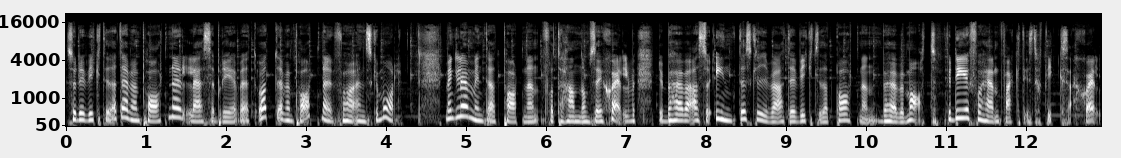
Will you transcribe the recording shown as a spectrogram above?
Så det är viktigt att även partner läser brevet och att även partner får ha önskemål. Men glöm inte att partnern får ta hand om sig själv. Du behöver alltså inte skriva att det är viktigt att partnern behöver mat, för det får hen faktiskt fixa själv.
